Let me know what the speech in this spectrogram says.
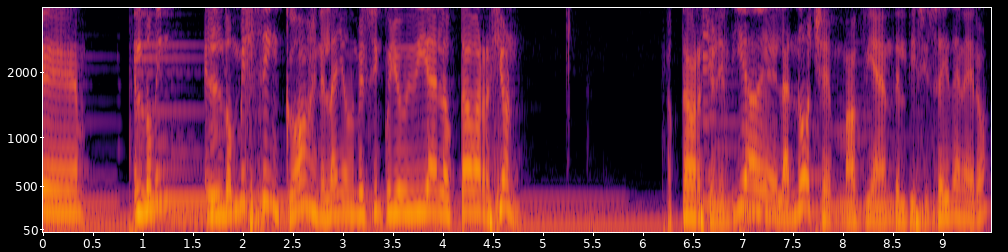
Eh, el, el 2005, en el año 2005 yo vivía en la octava región. La octava región. El día de la noche, más bien, del 16 de enero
